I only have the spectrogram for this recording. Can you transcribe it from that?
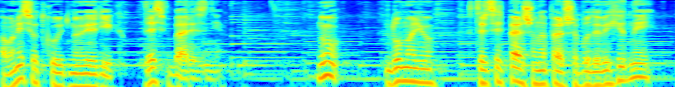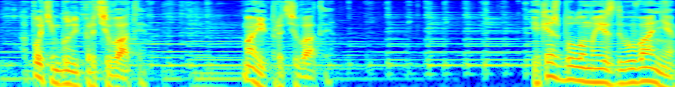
а вони святкують Новий рік десь в березні. Ну, думаю, з 31 на 1 буде вихідний, а потім будуть працювати. Мають працювати. Яке ж було моє здивування,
